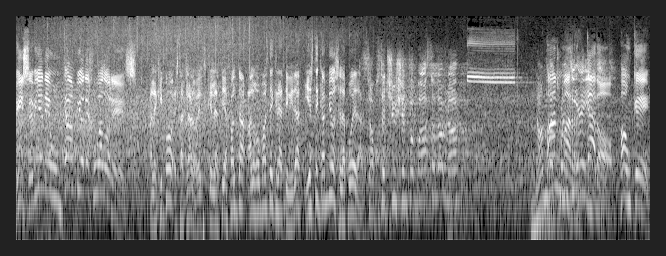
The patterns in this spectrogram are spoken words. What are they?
Y se viene un cambio de jugadores. Al equipo está claro, es que le hacía falta algo más de creatividad y este cambio se la puede dar. Substitution for Barcelona. Number Han 28. marcado, aunque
